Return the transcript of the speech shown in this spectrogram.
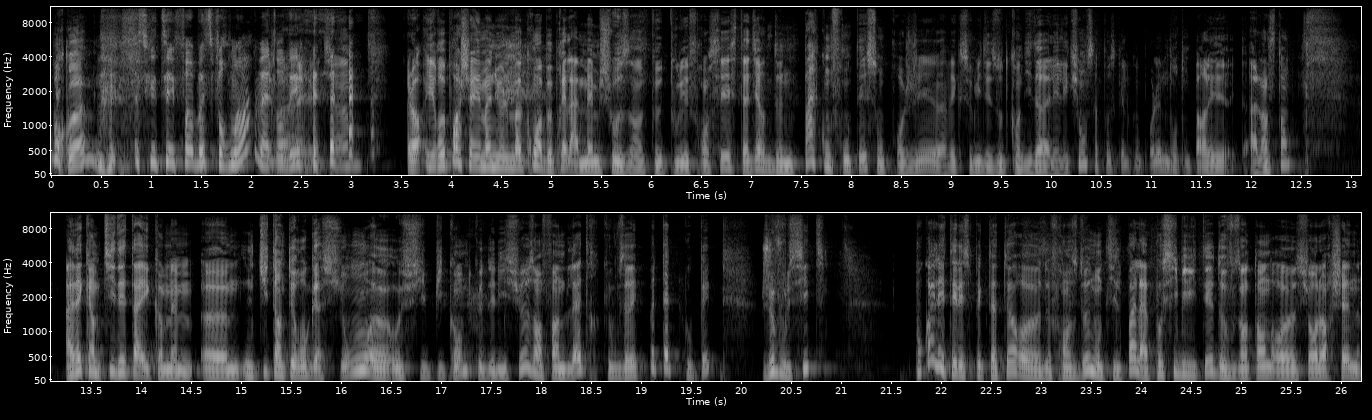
Pourquoi? Est-ce que tu es fin boss pour moi Mais attendez. Alors, il reproche à Emmanuel Macron à peu près la même chose hein, que tous les Français, c'est-à-dire de ne pas confronter son projet avec celui des autres candidats à l'élection. Ça pose quelques problèmes dont on parlait à l'instant. Avec un petit détail quand même, euh, une petite interrogation euh, aussi piquante que délicieuse en fin de lettre que vous avez peut-être loupé. Je vous le cite. Pourquoi les téléspectateurs euh, de France 2 n'ont-ils pas la possibilité de vous entendre sur leur chaîne?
